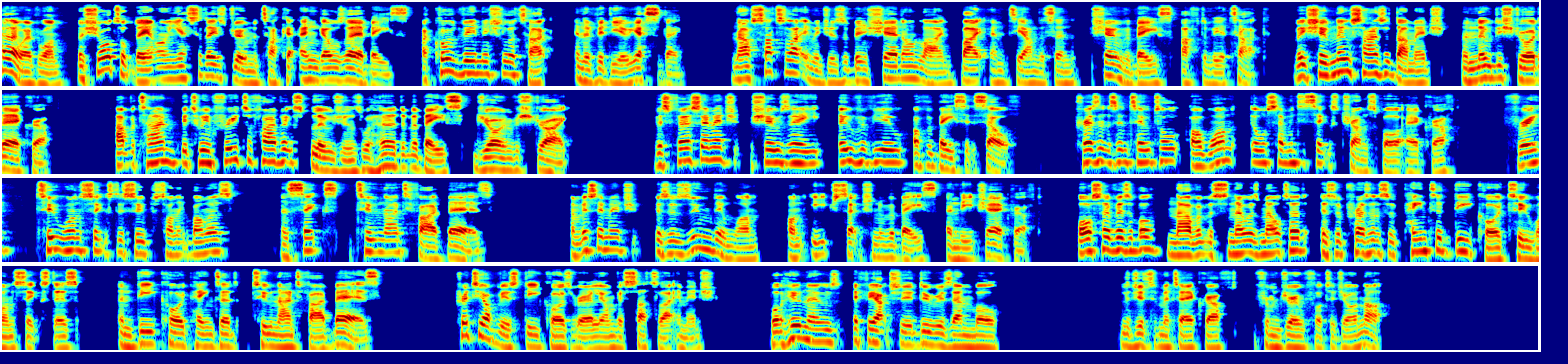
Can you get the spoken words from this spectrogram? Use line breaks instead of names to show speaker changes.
Hello everyone, a short update on yesterday's drone attack at Engels Air Base. I covered the initial attack in a video yesterday. Now satellite images have been shared online by MT Anderson showing the base after the attack. They show no signs of damage and no destroyed aircraft. At the time, between 3 to 5 explosions were heard at the base during the strike. This first image shows a overview of the base itself. Presents in total are one Il-76 transport aircraft, three Tu-160 supersonic bombers, and six Tu-95 Bears. And this image is a zoomed in one on each section of the base and each aircraft. Also visible, now that the snow has melted, is the presence of painted decoy Tu-160s and decoy painted Tu-95 Bears. Pretty obvious decoys really on this satellite image, but who knows if they actually do resemble legitimate aircraft from drone footage or not.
